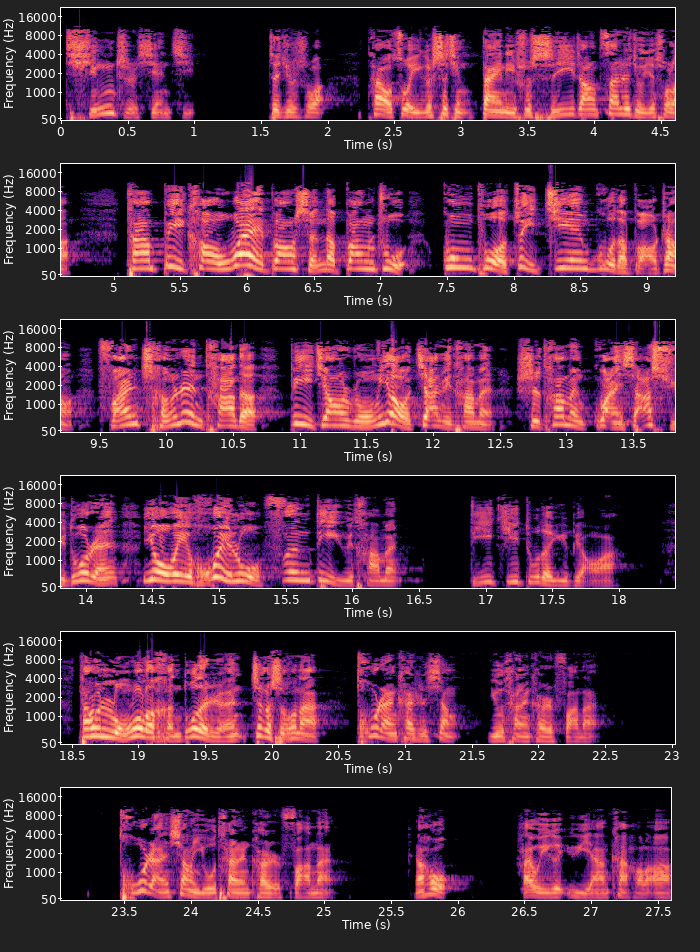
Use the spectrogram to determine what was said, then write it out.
停止献祭。这就是说，他要做一个事情。但以理书十一章三十九节说了，他必靠外邦神的帮助，攻破最坚固的保障。凡承认他的，必将荣耀加给他们，使他们管辖许多人，又为贿赂分地于他们。敌基督的预表啊，他会笼络了很多的人。这个时候呢，突然开始向犹太人开始发难，突然向犹太人开始发难。然后还有一个预言，看好了啊。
